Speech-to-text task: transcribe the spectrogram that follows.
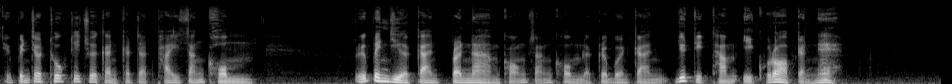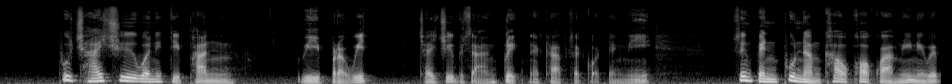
หรือเป็นเจ้าทุกข์ที่ช่วยกันกระจัดภัยสังคม หรือเป็นเหยื่อการประนามของสังคมและกระบวนการยุติธรรมอีกรอบกันแน่ ผู้ใช้ชื่อวนิติพันธ์วีประวิทย์ใช้ชื่อภาษาอังกฤษนะครับ สะกดอย่างนี้ ซึ่งเป็นผู้นำเข้าข้อความนี้ในเว็บ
